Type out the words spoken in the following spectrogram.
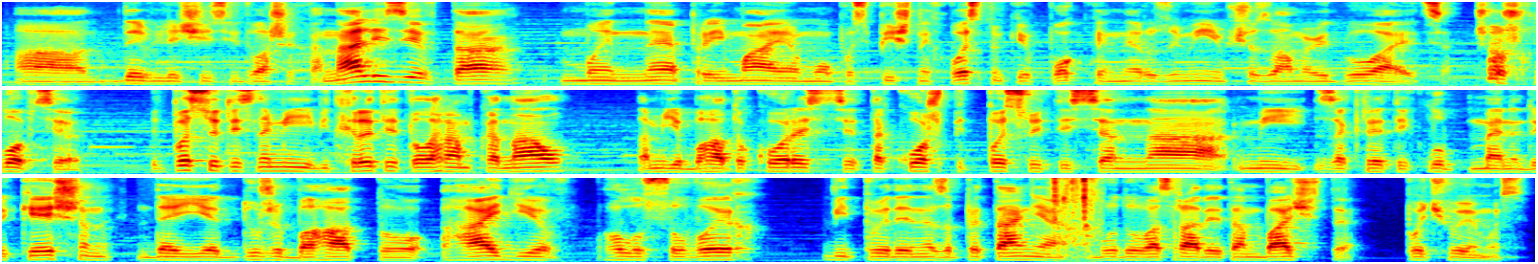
а, дивлячись від ваших аналізів. Та ми не приймаємо поспішних висновків, поки не розуміємо, що з вами відбувається. Що ж, хлопці, підписуйтесь на мій відкритий телеграм-канал. Там є багато користі. Також підписуйтеся на мій закритий клуб Man Education, де є дуже багато гайдів, голосових, відповідей на запитання. Буду вас радий там бачити. Почуємось.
